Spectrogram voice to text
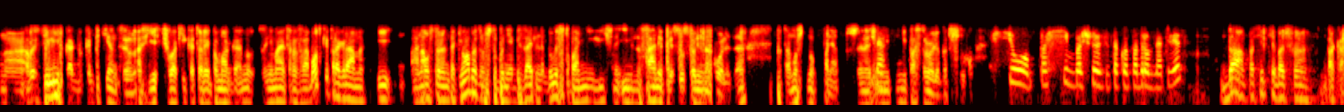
а, разделив как бы компетенции. У нас есть чуваки, которые помогают, ну, занимаются разработкой программы, и она устроена таким образом, чтобы не обязательно было, чтобы они лично именно сами присутствовали на коле, да, потому что, ну, понятно, что иначе Да. мы не, не построили бы эту штуку. Все, спасибо большое за такой подробный ответ. Да, спасибо тебе большое. Пока.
